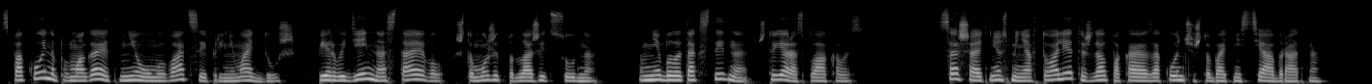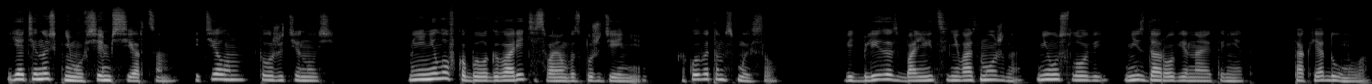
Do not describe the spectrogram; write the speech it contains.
Спокойно помогает мне умываться и принимать душ. В первый день настаивал, что может подложить судно – мне было так стыдно, что я расплакалась. Саша отнес меня в туалет и ждал, пока я закончу, чтобы отнести обратно. Я тянусь к нему всем сердцем, и телом тоже тянусь. Мне неловко было говорить о своем возбуждении. Какой в этом смысл? Ведь близость в больнице невозможна. Ни условий, ни здоровья на это нет. Так я думала.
